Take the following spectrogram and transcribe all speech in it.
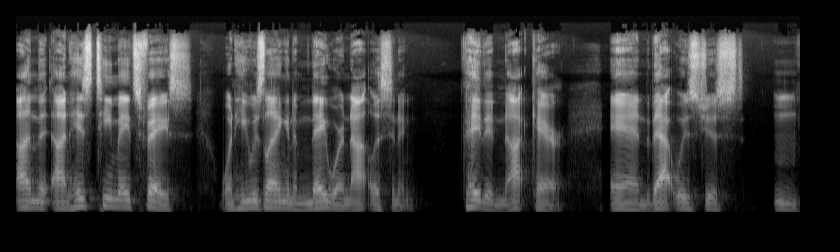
on the on his teammates' face when he was laying at him, they were not listening. They did not care, and that was just. Mm,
